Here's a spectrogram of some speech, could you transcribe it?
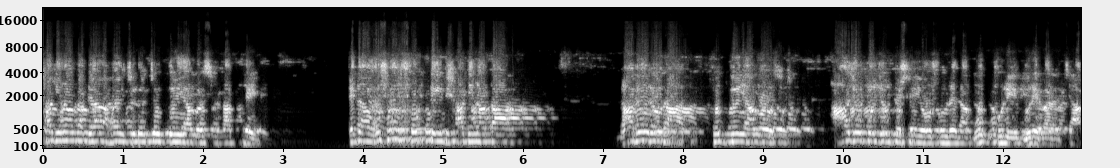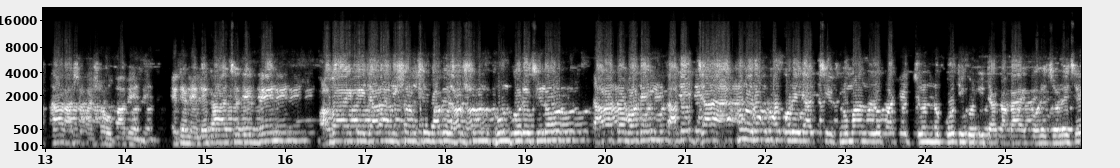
স্বাধীনতা দেওয়া হয়েছিল চোদ্দই আগস্ট রাত্রে। এটা অসুর শক্তির স্বাধীনতা লাভেরও রাত চোদ্দই আগস্ট। আজও পর্যন্ত সেই অসুরেরা বুক ফুলিয়ে ঘুরে বেড়াচ্ছে। আপনার আশেপাশেও পাবেন। এখানে লেখা আছে, দেখবেন অভয়কে যারা নৃশংসভাবে ধর্ষণ, খুন করেছিল, তারা তো বটেই। তাদের যারা এখনও রক্ষা করে যাচ্ছে, প্রমাণ লোপাটের জন্য কোটি কোটি টাকা ব্যয় করে চলেছে।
